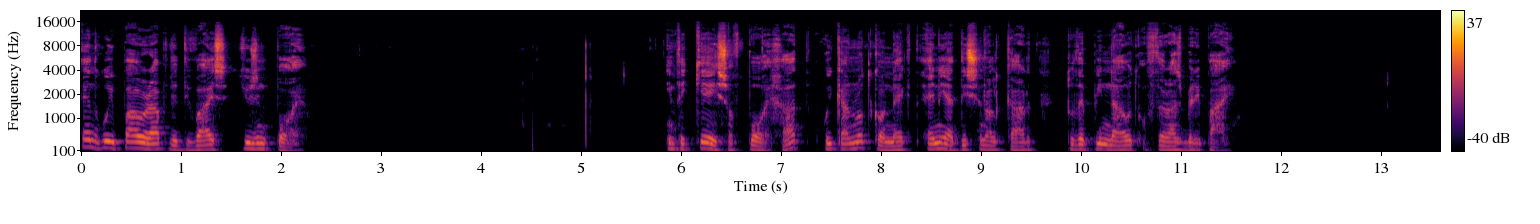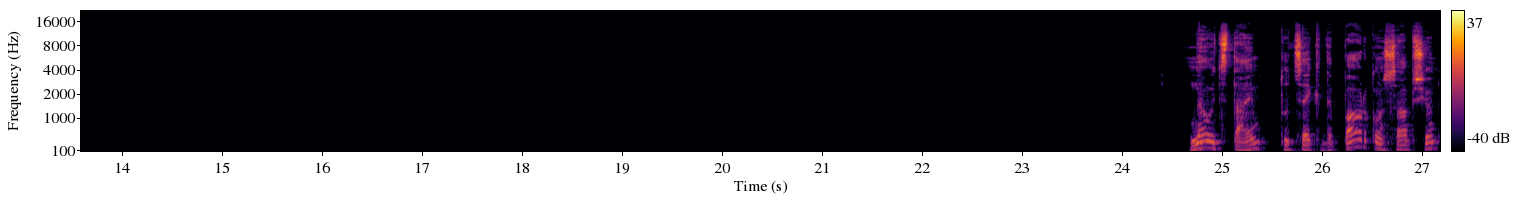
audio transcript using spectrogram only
and we power up the device using PoE. In the case of PoE hat, we cannot connect any additional card to the pinout of the Raspberry Pi. Now it's time to check the power consumption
